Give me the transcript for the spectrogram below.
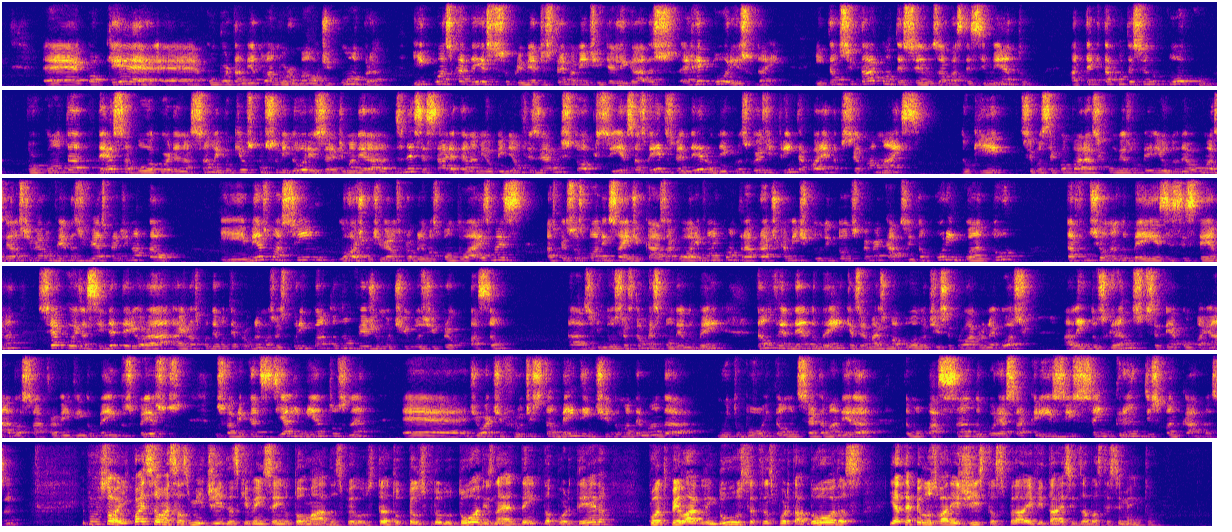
é, qualquer é, comportamento anormal de compra e com as cadeias de suprimento extremamente interligadas, é, repor isso daí. Então, se está acontecendo desabastecimento, até que está acontecendo pouco por conta dessa boa coordenação e porque os consumidores, eh, de maneira desnecessária, até na minha opinião, fizeram estoque. Se essas redes venderam, Nicolas, coisa de 30% a 40% a mais do que se você comparasse com o mesmo período. Né? Algumas delas tiveram vendas de véspera de Natal. E mesmo assim, lógico, tivemos problemas pontuais, mas as pessoas podem sair de casa agora e vão encontrar praticamente tudo em todos os supermercados. Então, por enquanto, está funcionando bem esse sistema. Se a coisa se deteriorar, aí nós podemos ter problemas. Mas, por enquanto, não vejo motivos de preocupação. As indústrias estão respondendo bem, estão vendendo bem, quer dizer, mais uma boa notícia para o agronegócio. Além dos grãos que você tem acompanhado, a safra vem vindo bem dos preços. Os fabricantes de alimentos, né, é, de hortifrutis, também têm tido uma demanda muito boa. Então, de certa maneira, estamos passando por essa crise sem grandes pancadas, né? E professor, e quais são essas medidas que vêm sendo tomadas pelos tanto pelos produtores, né, dentro da porteira, quanto pela agroindústria, transportadoras e até pelos varejistas para evitar esse desabastecimento?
